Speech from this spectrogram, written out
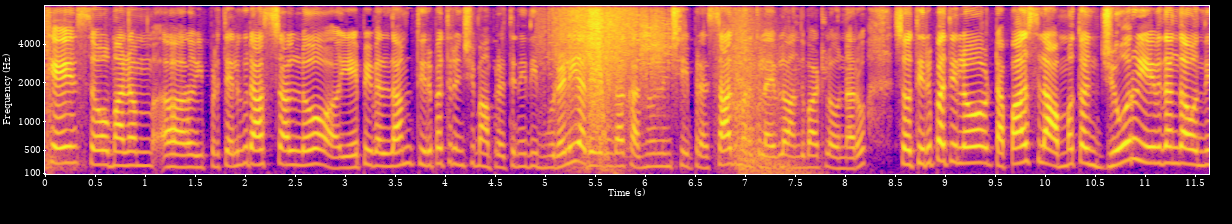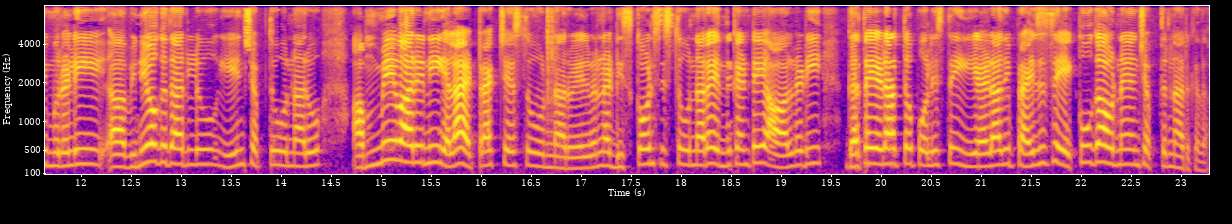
ఓకే సో మనం ఇప్పుడు తెలుగు రాష్ట్రాల్లో ఏపీ వెళ్దాం. తిరుపతి నుంచి మా ప్రతినిధి మురళి అదేవిధంగా కర్నూలు నుంచి ప్రసాద్ మనకు లైవ్లో అందుబాటులో ఉన్నారు. సో తిరుపతిలో టపాసుల అమ్మకం జోరు ఏ విధంగా ఉంది మురళి? వినియోగదారులు ఏం చెప్తూ ఉన్నారు? అమ్మే వారిని ఎలా అట్రాక్ట్ చేస్తూ ఉన్నారు? ఏమైనా డిస్కౌంట్స్ ఇస్తూ ఉన్నారా? ఎందుకంటే ఆల్రెడీ గత ఏడాదితో పోలిస్తే ఈ ఏడాది ప్రైజెస్ ఎక్కువగా ఉన్నాయని చెప్తున్నారు కదా.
